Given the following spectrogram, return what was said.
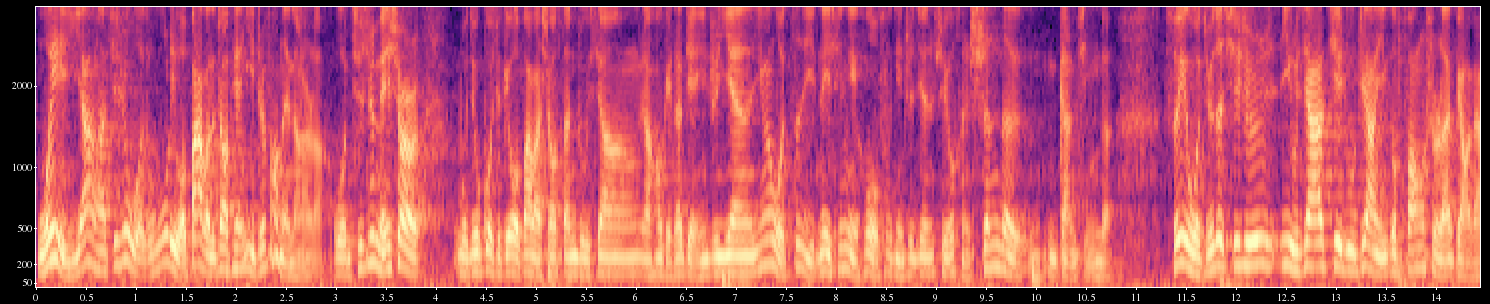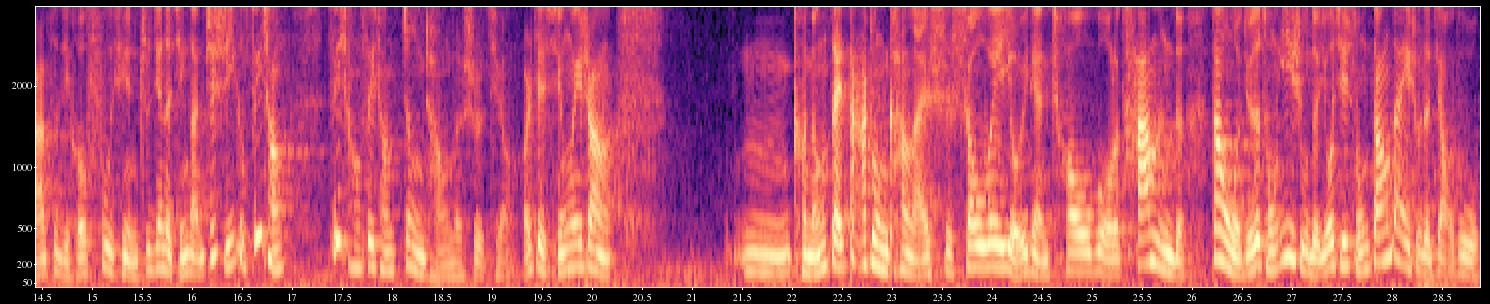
我也一样啊。其实我的屋里，我爸爸的照片一直放在那儿了。我其实没事儿，我就过去给我爸爸烧三炷香，然后给他点一支烟，因为我自己内心里和我父亲之间是有很深的感情的。所以我觉得，其实艺术家借助这样一个方式来表达自己和父亲之间的情感，这是一个非常、非常、非常正常的事情，而且行为上。嗯，可能在大众看来是稍微有一点超过了他们的，但我觉得从艺术的，尤其是从当代艺术的角度，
